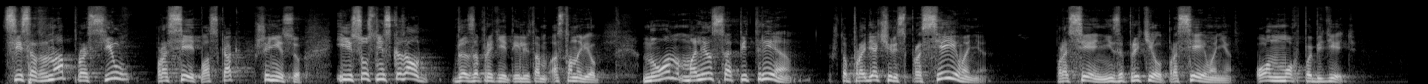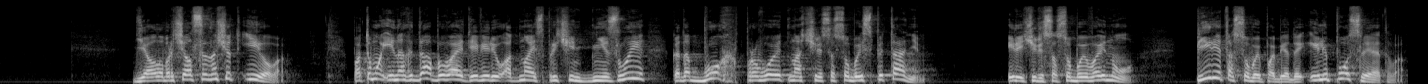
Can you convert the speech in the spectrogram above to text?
Си сатана просил просеять вас как пшеницу. И Иисус не сказал, да запретить или там остановил. Но он молился о Петре, что пройдя через просеивание, просеяние, не запретил, просеивание, он мог победить. Дьявол обращался насчет Иова. Потому иногда бывает, я верю, одна из причин дни злы, когда Бог проводит нас через особые испытания или через особую войну, перед особой победой или после этого.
